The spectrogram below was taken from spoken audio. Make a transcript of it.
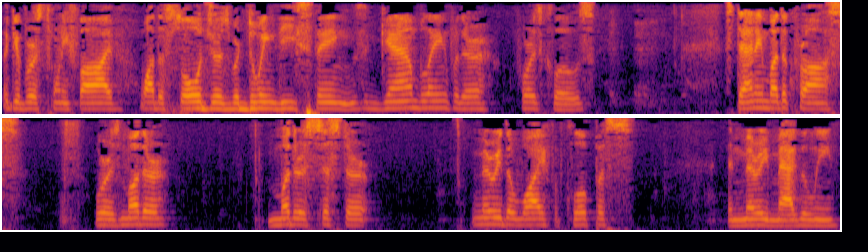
Look at verse 25. While the soldiers were doing these things, gambling for their for his clothes, standing by the cross were his mother, mother's sister, Mary, the wife of Clopas, and Mary Magdalene.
